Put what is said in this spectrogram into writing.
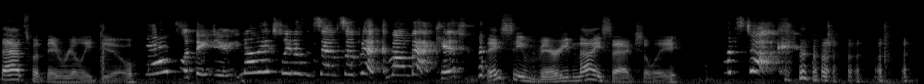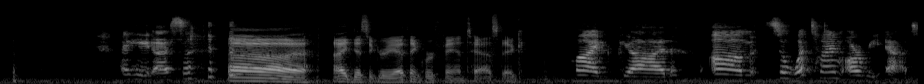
that's what they really do. That's what they do. You know, it actually doesn't sound so bad. Come on back, kid. They seem very nice, actually. Let's talk. I hate us. uh, I disagree. I think we're fantastic. My God. Um. So what time are we at?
